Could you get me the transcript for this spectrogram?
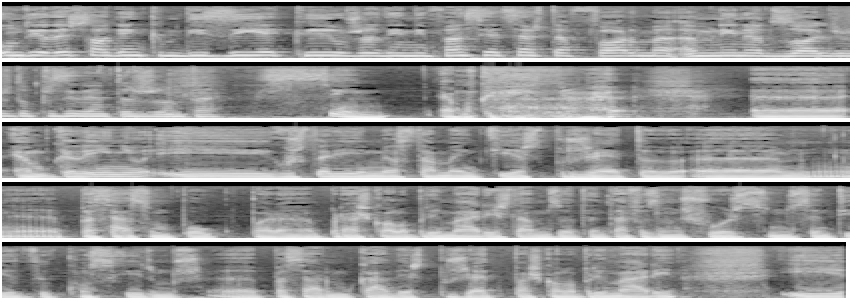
um dia deste alguém que me dizia que o jardim de infância é, de certa forma, a menina dos olhos do Presidente da Junta. Sim, é um bocadinho. Eh, é um bocadinho e gostaria imenso também que este projeto eh, passasse um pouco para, para a escola primária. Estamos a tentar fazer um esforço no sentido de conseguirmos eh, passar um bocado este projeto para a escola primária e,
